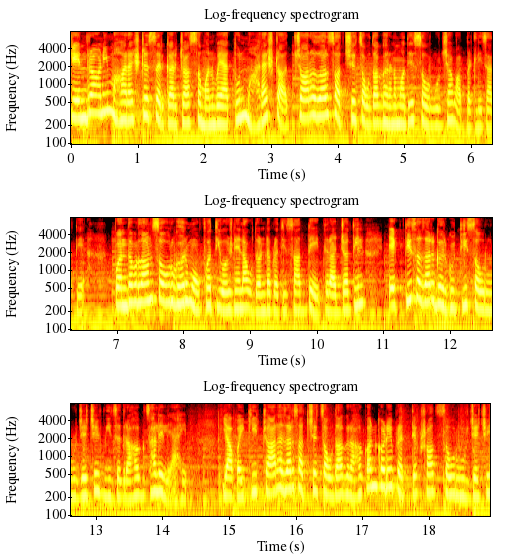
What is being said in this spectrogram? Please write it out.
केंद्र आणि महाराष्ट्र सरकारच्या समन्वयातून महाराष्ट्रात चार हजार सातशे चौदा घरांमध्ये सौर ऊर्जा वापरली जाते. पंतप्रधान सौर घर मोफत योजनेला उदंड प्रतिसाद देत राज्यातील एकतीस हजार घरगुती सौर ऊर्जेचे वीज ग्राहक झालेले आहेत. यापैकी चार हजार सातशे चौदा ग्राहकांकडे प्रत्यक्षात सौर ऊर्जेचे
